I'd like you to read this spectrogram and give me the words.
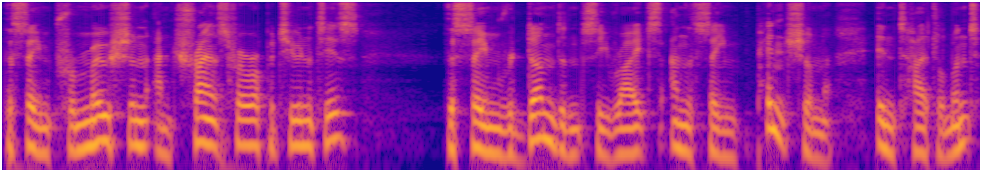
the same promotion and transfer opportunities, the same redundancy rights, and the same pension entitlement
